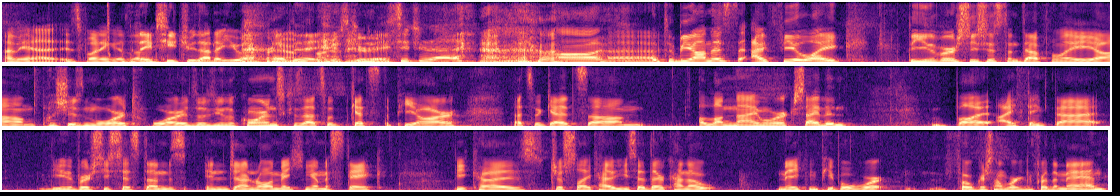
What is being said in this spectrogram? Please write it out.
I mean, uh, it's funny because Did they teach you that at UF or no? I'm just curious. They teach you that? Uh, to be honest, I feel like the university system definitely um, pushes more towards those unicorns because that's what gets the PR. That's what gets um, alumni more excited. But I think that the university systems in general are making a mistake because just like how you said, they're kind of making people work focus on working for the man.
